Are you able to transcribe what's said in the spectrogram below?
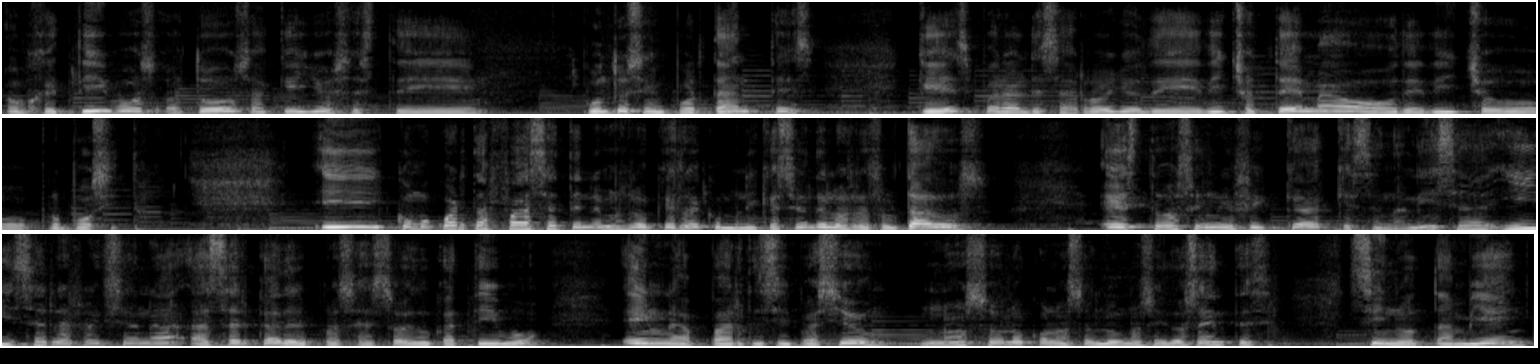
objetivos o todos aquellos este, puntos importantes que es para el desarrollo de dicho tema o de dicho propósito. Y como cuarta fase tenemos lo que es la comunicación de los resultados. Esto significa que se analiza y se reflexiona acerca del proceso educativo en la participación no solo con los alumnos y docentes, sino también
